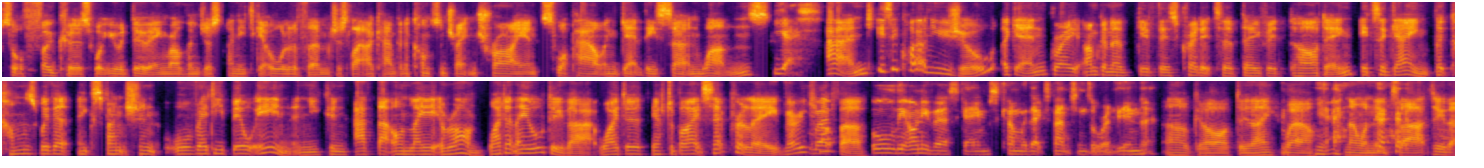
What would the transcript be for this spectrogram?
sort of focus what you were doing rather than just, I need to get all of them. Just like, okay, I'm going to concentrate and try and swap out and get these certain ones. Yes. And is it quite unusual? Again, great. I'm going to give this credit to David Harding. It's a game that comes with an expansion already built in, and you can add that on later on. Why don't they all do that? Why do you have to buy it separately? Very Well- clever. All the Oniverse games come with expansions already in there. oh, God, do they? Well, Yeah. no one needs that, do they?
